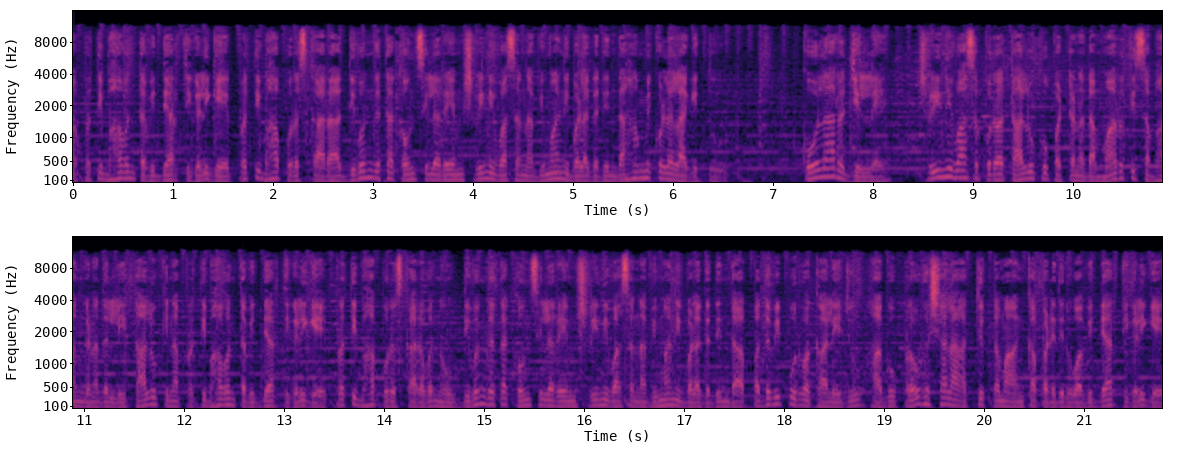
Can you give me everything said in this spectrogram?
ಪ್ರತಿಭಾವಂತ ವಿದ್ಯಾರ್ಥಿಗಳಿಗೆ ಪ್ರತಿಭಾ ಪುರಸ್ಕಾರ ದಿವಂಗತ ಕೌನ್ಸಿಲರ್ ಎಂ ಶ್ರೀನಿವಾಸನ ಅಭಿಮಾನಿ ಬಳಗದಿಂದ ಹಮ್ಮಿಕೊಳ್ಳಲಾಗಿತ್ತು. ಕೋಲಾರ ಜಿಲ್ಲೆ ಶ್ರೀನಿವಾಸಪುರ ತಾಲೂಕು ಪಟ್ಟಣದ ಮಾರುತಿ ಸಭಾಂಗಣದಲ್ಲಿ ತಾಲೂಕಿನ ಪ್ರತಿಭಾವಂತ ವಿದ್ಯಾರ್ಥಿಗಳಿಗೆ ಪ್ರತಿಭಾ ಪುರಸ್ಕಾರವನ್ನು ದಿವಂಗತ ಕೌನ್ಸಿಲರ್ ಎಂ ಶ್ರೀನಿವಾಸನ್ ಅಭಿಮಾನಿ ಬಳಗದಿಂದ ಪದವಿ ಪೂರ್ವ ಕಾಲೇಜು ಹಾಗೂ ಪ್ರೌಢಶಾಲಾ ಅತ್ಯುತ್ತಮ ಅಂಕ ಪಡೆದಿರುವ ವಿದ್ಯಾರ್ಥಿಗಳಿಗೆ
